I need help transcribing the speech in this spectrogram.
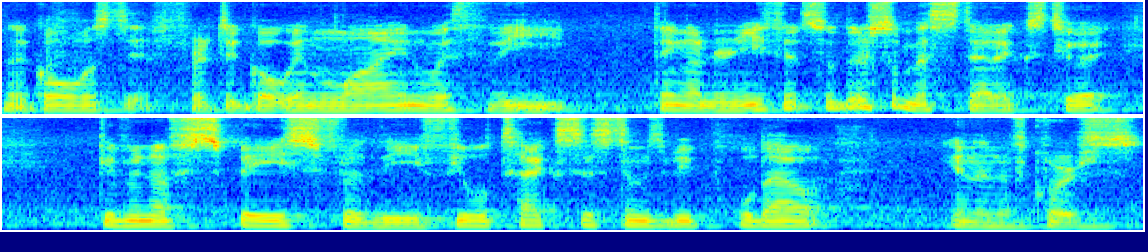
The goal was to, for it to go in line with the thing underneath it, so there's some aesthetics to it. Give enough space for the FuelTech systems to be pulled out, and then of course,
